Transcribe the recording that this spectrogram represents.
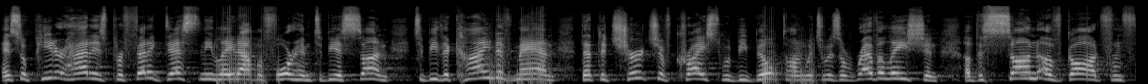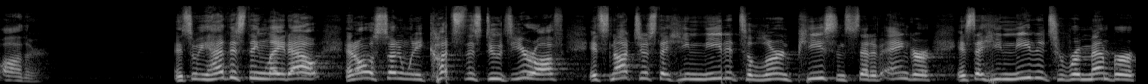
And so Peter had his prophetic destiny laid out before him to be a son, to be the kind of man that the church of Christ would be built on, which was a revelation of the Son of God from Father. And so he had this thing laid out, and all of a sudden, when he cuts this dude's ear off, it's not just that he needed to learn peace instead of anger, it's that he needed to remember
